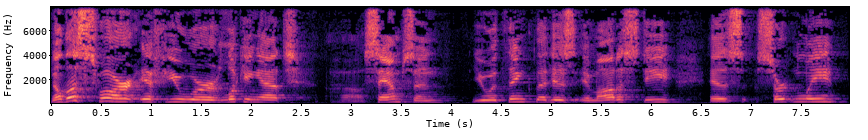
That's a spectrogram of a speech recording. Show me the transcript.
Now, thus far, if you were looking at uh, Samson, you would think that his immodesty is certainly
